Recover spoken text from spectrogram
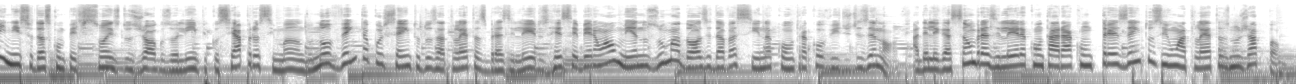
o início das competições dos Jogos Olímpicos se aproximando, 90% dos atletas brasileiros receberam ao menos uma dose da vacina contra a Covid-19. A delegação brasileira contará com 301 atletas no Japão.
